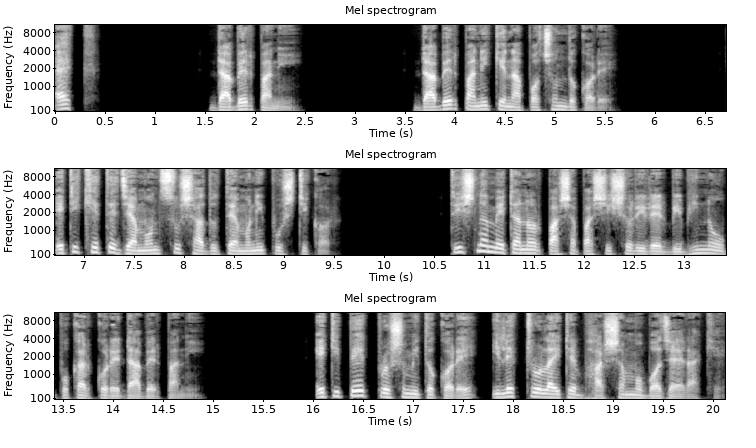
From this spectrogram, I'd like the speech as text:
এক, ডাবের পানি। ডাবের পানি কেনা পছন্দ করে। এটি খেতে যেমন সুস্বাদু, তেমনি পুষ্টিকর। তৃষ্ণা মেটানোর পাশাপাশি শরীরের বিভিন্ন উপকার করে ডাবের পানি। এটি পেট প্রশমিত করে ইলেকট্রোলাইটের ভারসাম্য বজায় রাখে।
